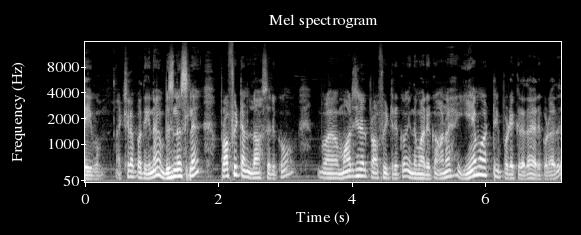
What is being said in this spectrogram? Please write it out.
தெய்வம். ஆக்சுவலாக பார்த்திங்கன்னா பிஸ்னஸில் ப்ராஃபிட் அண்ட் லாஸ் இருக்கும். மார்ஜினல் ப்ராஃபிட் இருக்கும். இந்த மாதிரி இருக்கும். ஆனால் ஏமாற்றி பிழைக்கிறதா இருக்கக்கூடாது.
